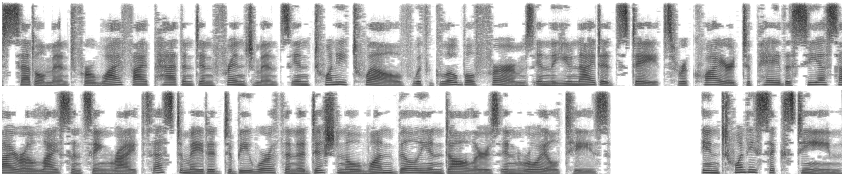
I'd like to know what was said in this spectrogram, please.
settlement for Wi-Fi patent infringements in 2012 with global firms in the United States required to pay the CSIRO licensing rights estimated to be worth an additional $1 billion in royalties. In 2016,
